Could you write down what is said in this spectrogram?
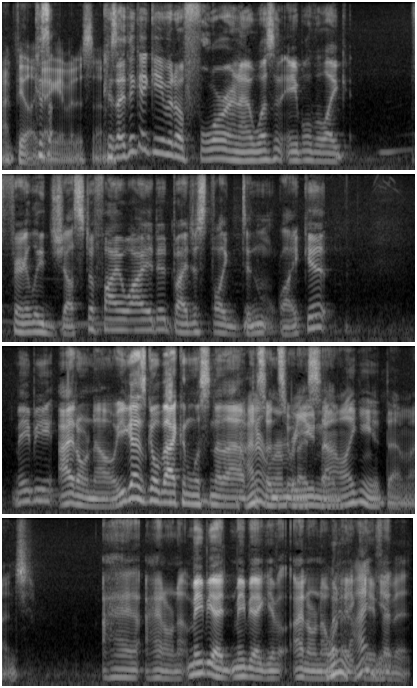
I, feel like I gave it a 7. because I think I gave it a four, and I wasn't able to like fairly justify why I did, but I just like didn't like it. Maybe I don't know. You guys go back and listen to that. I don't episode and see remember you not liking it that much. I I don't know. Maybe I maybe I give it. I don't know What what, did I gave give it?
